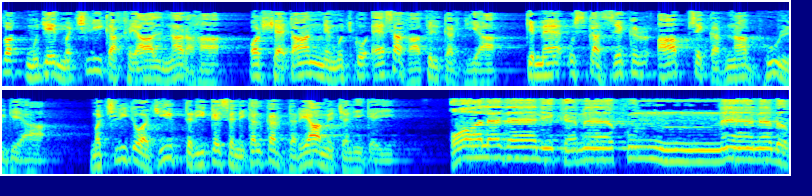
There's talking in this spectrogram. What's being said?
وقت مجھے مچھلی کا خیال نہ رہا اور شیطان نے مجھ کو ایسا غافل کر دیا کہ میں اس کا ذکر آپ سے کرنا بھول گیا۔ مچھلی تو عجیب طریقے سے نکل کر دریا میں چلی گئی۔ قال ذلك ما كنا نبغ۔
